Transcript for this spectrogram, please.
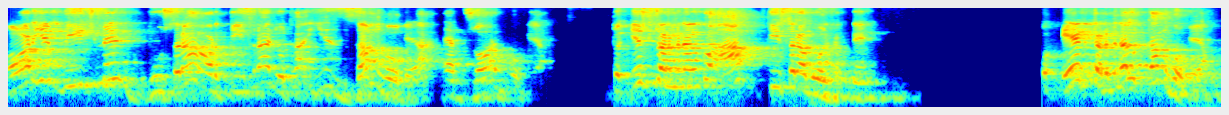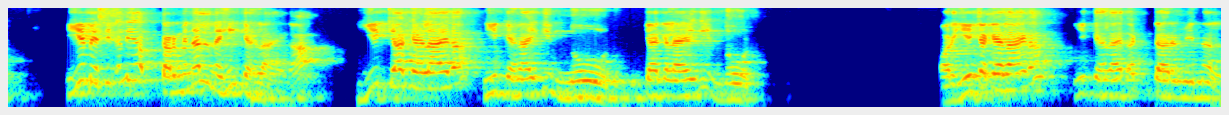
और ये बीच में दूसरा और तीसरा जो था, ये जम हो गया एब्जॉर्ब हो गया। तो इस टर्मिनल को आप तीसरा बोल सकते हैं। तो एक टर्मिनल कम हो गया। ये बेसिकली अब टर्मिनल नहीं कहलाएगा। ये क्या कहलाएगा? ये कहलाएगी नोड क्या कहलाएगी? नोड और ये क्या कहलाएगा? ये कहलाएगा टर्मिनल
